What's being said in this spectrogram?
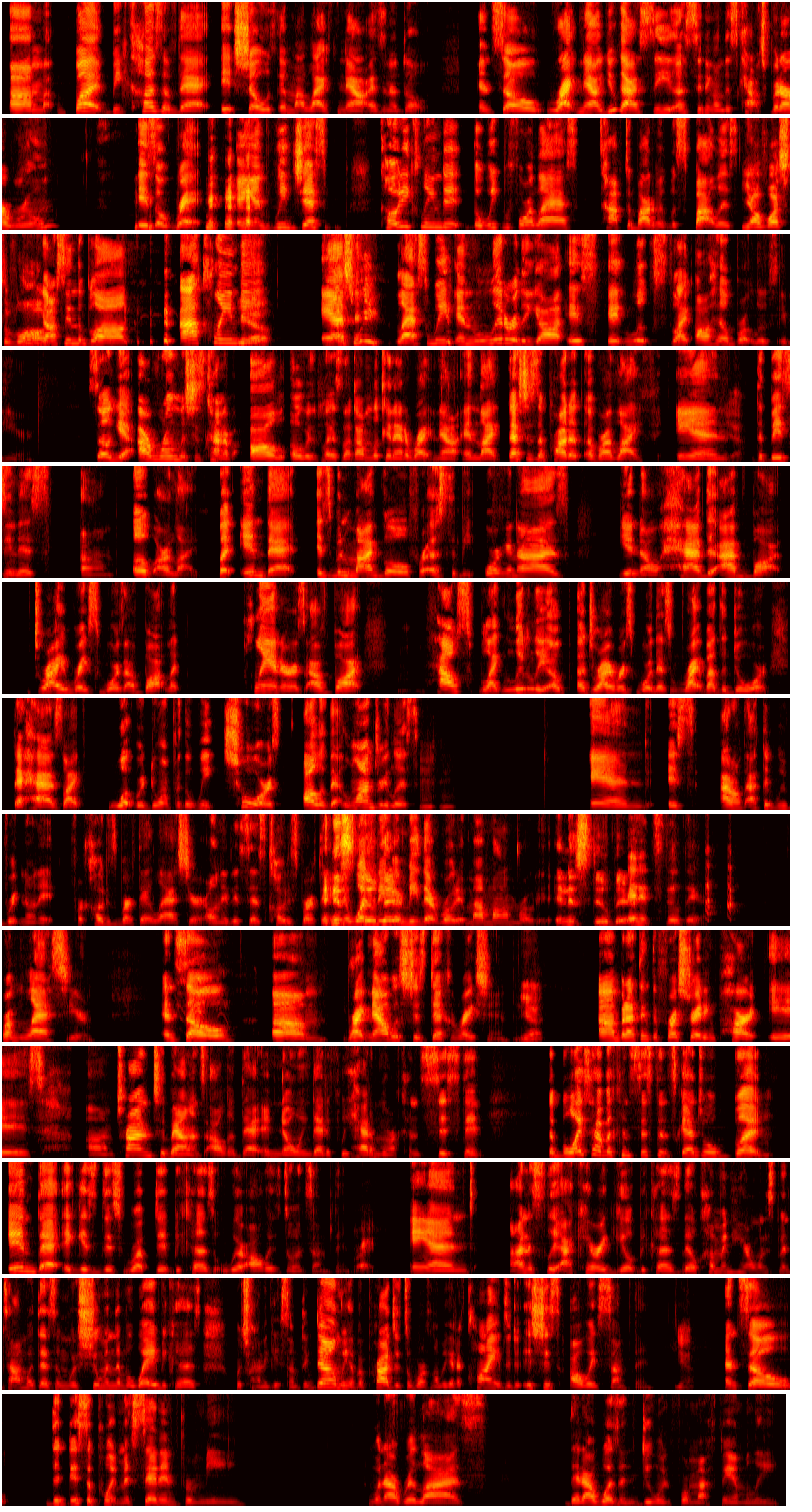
Um, but because of that, it shows in my life now as an adult. And so right now, you guys see us sitting on this couch, but our room is a wreck. and we just Cody cleaned it the week before last, top to bottom. It was spotless. y'all watched the vlog Y'all seen the vlog. I cleaned it and last week last week, and literally, y'all, it's it looks like all hell broke loose in here. So yeah, our room is just kind of all over the place. Like I'm looking at it right now, and like that's just a product of our life and Yeah. the busyness um, of our life. But in that, it's been my goal for us to be organized. You know, have the I've bought dry erase boards. I've bought like planners. I've bought house like literally a, a dry erase board that's right by the door that has like what we're doing for the week, chores, all of that, laundry list, hmm and it's I don't I think we've written on it for Cody's birthday last year. On it it says Cody's birthday, And and, it wasn't there? even me that wrote it. My mom wrote it, and it's still there and it's still there from last year. And so um right now it's just decoration. yeah Um, but I think the frustrating part is um, trying to balance all of that and knowing that if we had a more consistent, the boys have a consistent schedule, but mm-hmm. in that it gets disrupted because we're always doing something. Right. And honestly, I carry guilt because they'll come in here and want to spend time with us, and we're shooing them away because we're trying to get something done. We have a project to work on. We got a client to do. It's just always something. Yeah. And so the disappointment set in for me when I realized that I wasn't doing for my family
